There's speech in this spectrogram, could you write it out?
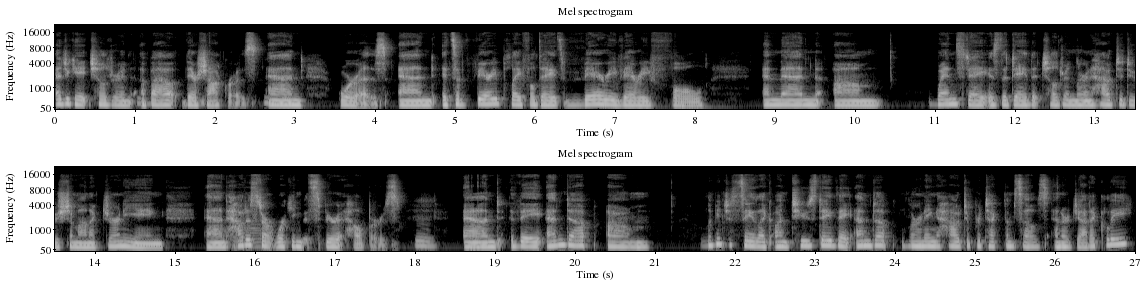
educate children mm-hmm. about their chakras mm-hmm. and auras. And it's a very playful day. It's very, very full. And then um, Wednesday is the day that children learn how to do shamanic journeying and how to start working with spirit helpers. Mm. And they end up um, let me just say, like on Tuesday, they end up learning how to protect themselves energetically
